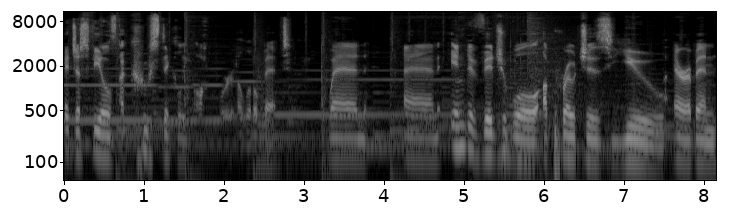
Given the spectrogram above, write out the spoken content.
it just feels acoustically awkward a little bit. When an individual approaches you, Arabin,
